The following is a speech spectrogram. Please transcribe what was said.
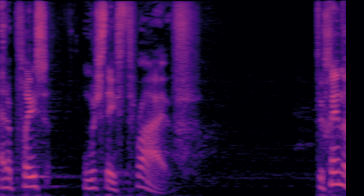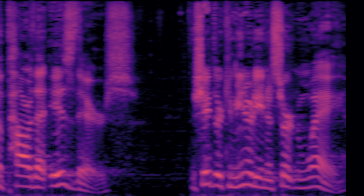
at a place in which they thrive, to claim the power that is theirs, to shape their community in a certain way.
